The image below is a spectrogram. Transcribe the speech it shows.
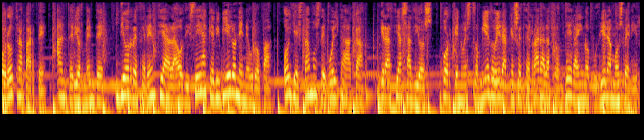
Por otra parte, anteriormente, dio referencia a la odisea que vivieron en Europa, hoy estamos de vuelta acá, gracias a Dios, porque nuestro miedo era que se cerrara la frontera y no pudiéramos venir.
